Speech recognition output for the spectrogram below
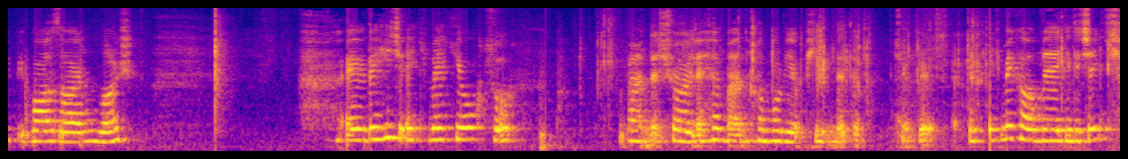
bir boğaz ağrım var. Evde hiç ekmek yoktu. Ben de şöyle hemen hamur yapayım dedim. Çünkü ekmek almaya gidecek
